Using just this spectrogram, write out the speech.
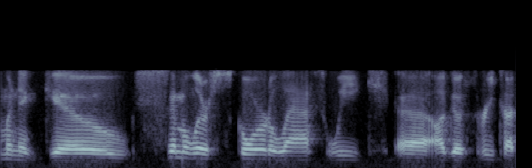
I'm gonna go similar score to last week. Uh, I'll go three touch,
